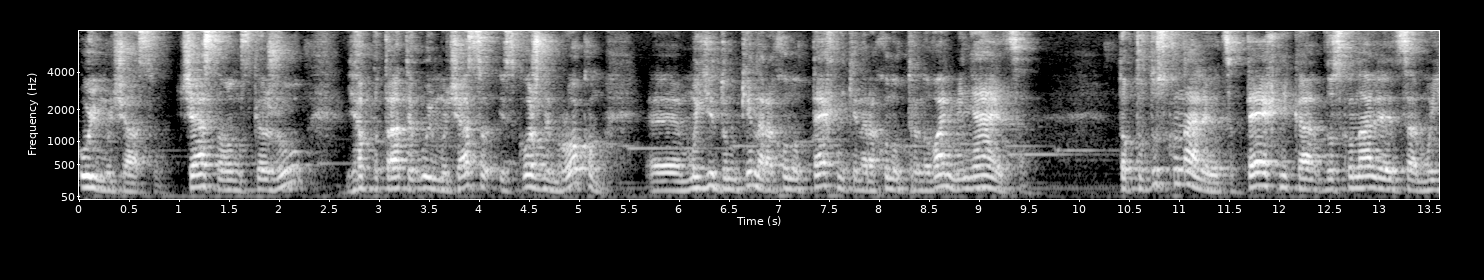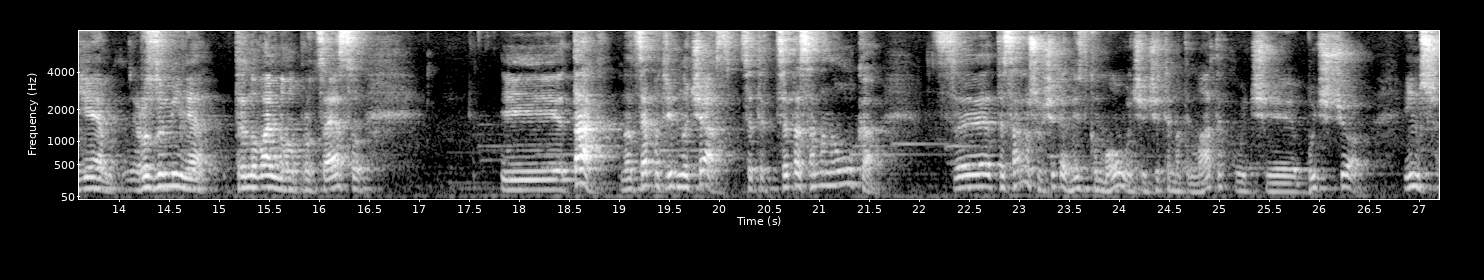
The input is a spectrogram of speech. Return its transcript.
уйму часу. Чесно вам скажу, я потратив уйму часу, і з кожним роком е, мої думки на рахунок техніки, на рахунок тренувань міняються. Тобто вдосконалюється техніка, вдосконалюється моє розуміння тренувального процесу. І так, на це потрібно час. Це, це та сама наука. Це те саме, що вчити англійську мову, чи вчити математику, чи будь-що інше.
